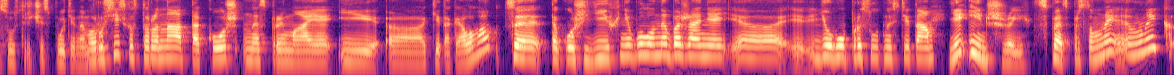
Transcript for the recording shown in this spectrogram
зустрічі з Путіним. Російська сторона також не сприймає і Кіта Келога. Це також їхнє було небажання його присутності там. Є інший спецпредставник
